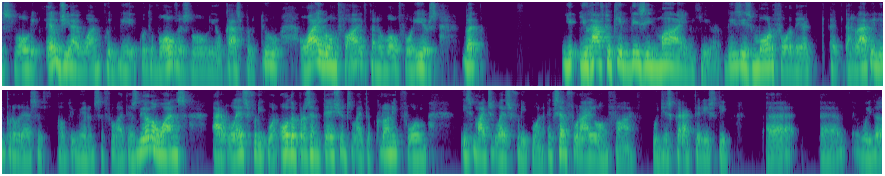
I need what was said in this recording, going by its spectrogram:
slowly. LGI1 could be could evolve slowly, or CASPR2, or IgLON5 can evolve for years. But you, you have to keep this in mind here. This is more for the a rapidly progressive autoimmune encephalitis. The other ones are less frequent. Other presentations, like a chronic form, is much less frequent, except for IgLON5, which is characteristic uh, uh, with a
